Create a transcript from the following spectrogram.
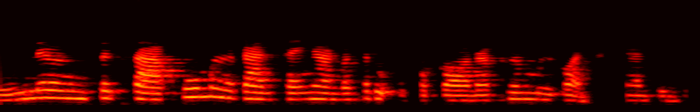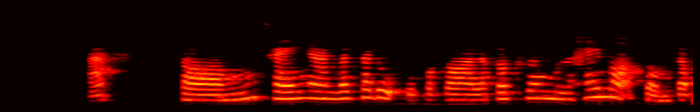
นี้หนึ่งศึกษาคู่มือการใช้งานวัสดุอุปกรณ์และเครื่องมือก่อนใช้งานจริงนะคะสองใช้งานวัสดุอุปกรณ์แล้วก็เครื่องมือให้เหมาะสมกับ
